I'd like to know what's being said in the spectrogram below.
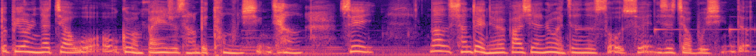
都不用人家叫我，我根本半夜就常常被痛醒这样。所以，那相对你会发现，如果真的熟睡，你是叫不醒的，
